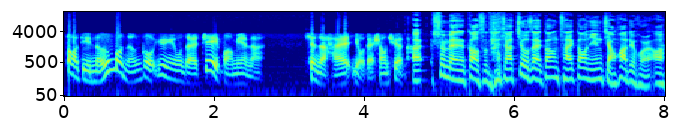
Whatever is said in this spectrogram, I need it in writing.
到底能不能够运用在这方面呢？现在还有待商榷呢。哎，顺便告诉大家，就在刚才高宁讲话这会儿啊。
